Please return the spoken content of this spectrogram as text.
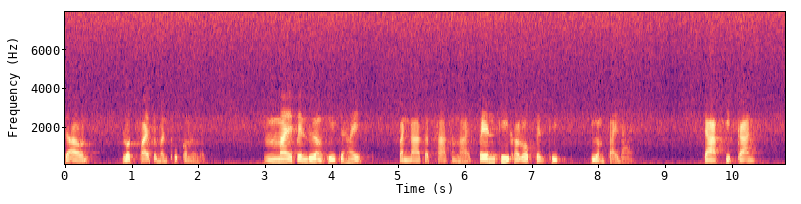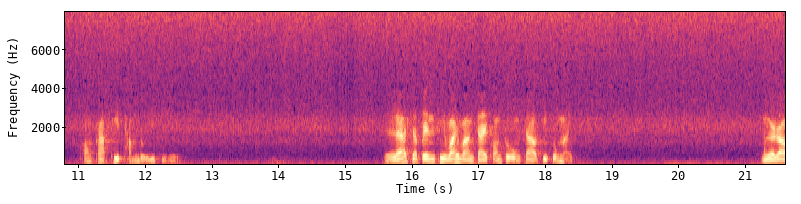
จะเอารถไฟไปบรรทุกก็ไม่หมด ไม่เป็นเรื่องที่จะให้บรรดาศรัทธาทั้งหลาย เป็นที่เคารพเป็นที่ เลื่อมใสได้ จากกิจการของพระที่ทำโดยวิธีนี้ และจะเป็นที่ไว้วางใจของพระองค์เจ้าที่ตรงไหน เมื่อเรา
